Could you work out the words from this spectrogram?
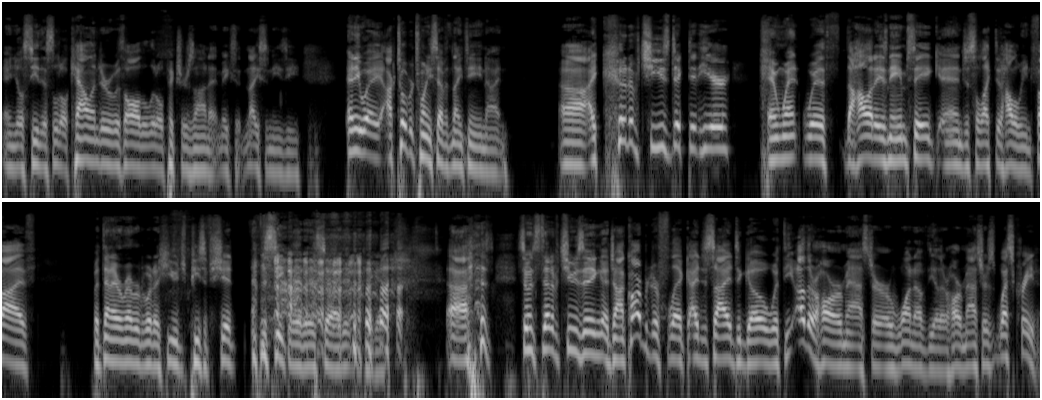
and you'll see this little calendar with all the little pictures on it. Makes it nice and easy. Anyway, October 27th, 1989. Uh, I could have cheese dicked it here and went with the holiday's namesake and just selected Halloween 5. But then I remembered what a huge piece of shit of a sequel it is, so I didn't pick it. Uh, so instead of choosing a John Carpenter flick, I decided to go with the other horror master, or one of the other horror masters, Wes Craven.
